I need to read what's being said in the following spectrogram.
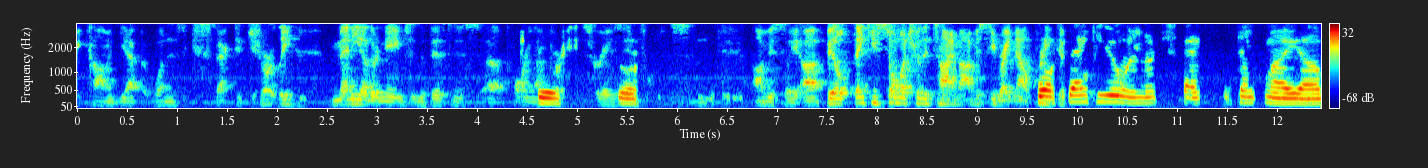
a, comment yet, but one is expected shortly. Many other names in the business uh, pouring sure. out praise for his sure. influence. And obviously, uh, Bill, thank you so much for the time. Obviously, right now, well, thank you, and let's thank, thank my uh,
